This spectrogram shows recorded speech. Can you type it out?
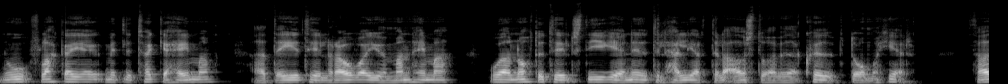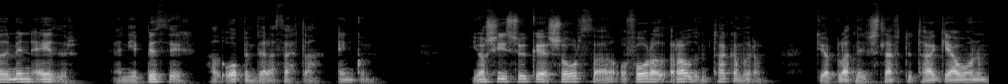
Nú flakka ég millir tveggja heima að degi til ráfa ég um mannheima og að nóttu til stígi ég niður til heljar til að aðstofa við að kveð upp dóma hér. Það er minn eiður en ég byrð þig að ofinbera þetta engum. Yoshisuke sór það og fórað ráðum takamura. Djöblatnir sleftu taki á honum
